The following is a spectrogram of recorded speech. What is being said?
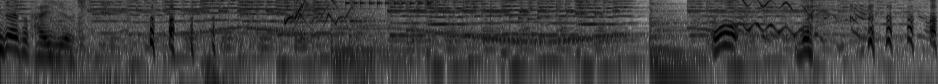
혼자 해서 다 이기요, 지금. 오! 뭐야?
